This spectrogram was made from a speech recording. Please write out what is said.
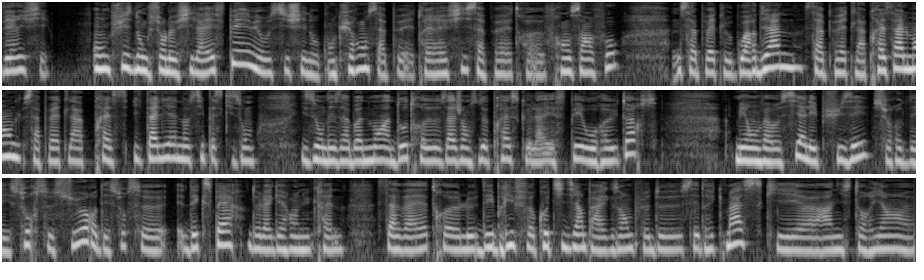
vérifiées. On puise donc sur le fil AFP, mais aussi chez nos concurrents. Ça peut être RFI, ça peut être euh, France Info, ça peut être le Guardian, ça peut être la presse allemande, ça peut être la presse italienne aussi parce qu'ils ont ils ont des abonnements à d'autres agences de presse que l'AFP ou Reuters mais on va aussi aller puiser sur des sources sûres, des sources d'experts de la guerre en Ukraine. Ça va être le débrief quotidien, par exemple, de Cédric Mass, qui est un historien euh,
